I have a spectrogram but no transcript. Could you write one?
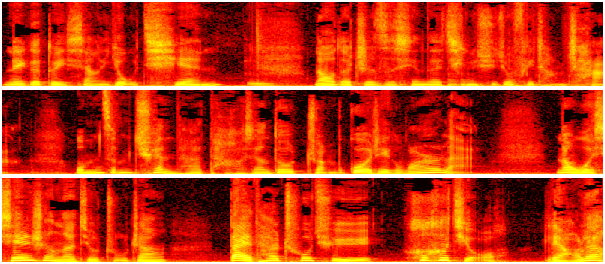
那个对象有钱，嗯，那我的侄子现在情绪就非常差。我们怎么劝他，他好像都转不过这个弯儿来。那我先生呢，就主张带他出去喝喝酒，聊聊。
